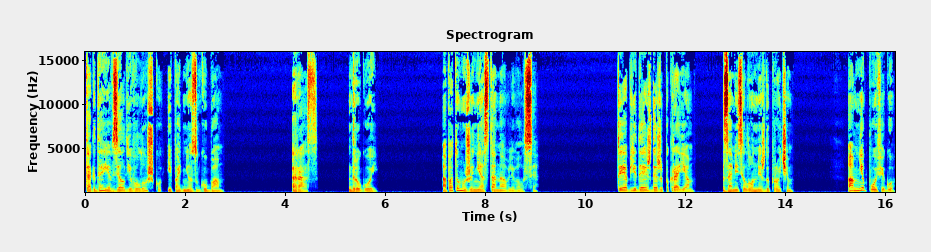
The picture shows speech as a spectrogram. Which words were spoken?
Тогда я взял его ложку и поднес к губам. Раз, другой, а потом уже не останавливался. Ты объедаешь даже по краям, заметил он, между прочим. А мне пофигу.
